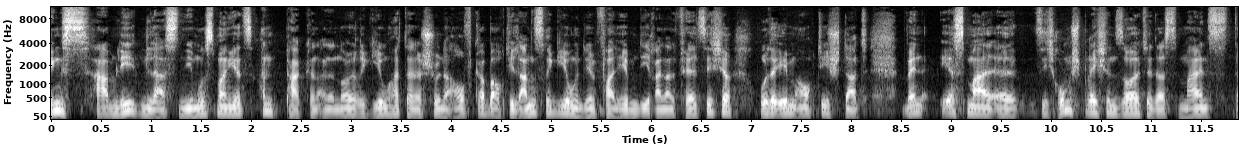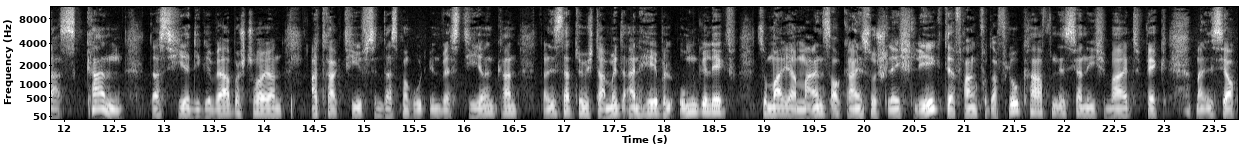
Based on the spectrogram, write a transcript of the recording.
links haben liegen lassen. Die muss man jetzt anpacken. Eine neue Regierung hat da eine schöne Aufgabe, auch die Landesregierung, in dem Fall eben die Rheinland-Pfälzische oder eben auch die Stadt. Wenn erstmal äh, sich rumsprechen sollte, dass Mainz das kann, dass hier die Gewerbesteuern attraktiv sind, dass man gut investieren kann, dann ist natürlich damit ein Hebel umgelegt, zumal ja Mainz auch gar nicht so schlecht liegt. Der Frankfurter Flughafen ist ja nicht weit weg. Man ist ja auch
